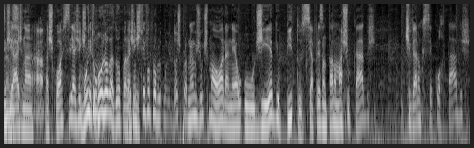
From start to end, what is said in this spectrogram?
mundiais na- nas costas. E a gente Muito teve um- bom jogador, para a gente teve um dois problemas de última hora, né? O Diego e o Pito se apresentaram machucados, tiveram que ser cortados,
